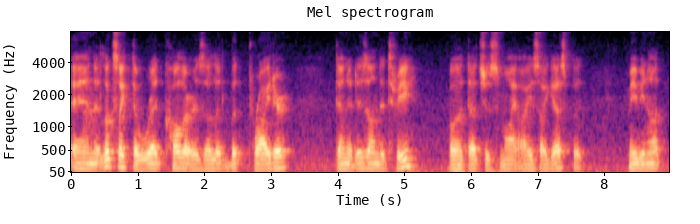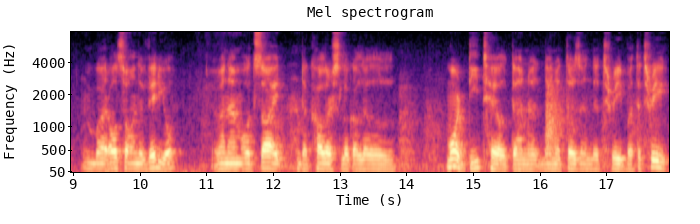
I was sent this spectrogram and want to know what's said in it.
And it looks like the red color is a little bit brighter than it is on the tree but that's just my eyes I guess but maybe not. But also on the video when I'm outside the colors look a little more detailed than than it does in the tree but the tree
